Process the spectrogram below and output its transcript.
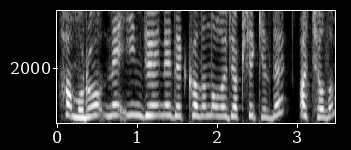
Hamuru ne ince ne de kalın olacak şekilde açalım.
